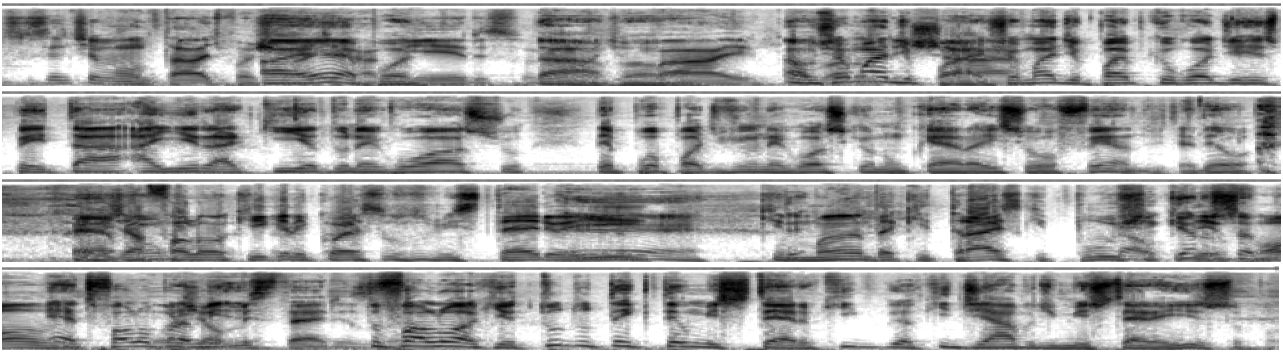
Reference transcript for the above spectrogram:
Se sente à vontade, pode ah, chamar é? de Ramires, pode... tá, chamar de pai. Não, chamar de pai, chamar de pai porque eu gosto de respeitar a hierarquia do negócio. Depois pode vir um negócio que eu não quero, aí se eu ofendo, entendeu? É, ele já vamos... falou aqui que ele conhece uns mistérios aí, é... que manda, que traz, que puxa, não, que devolve. Saber... É, tu falou mim. É um mistério, tu né? falou aqui, tudo tem que ter um mistério. Que, que diabo de mistério é isso, pô?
